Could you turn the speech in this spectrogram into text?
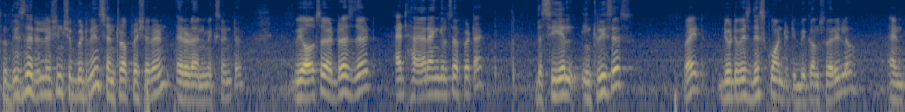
So this is the relationship between center of pressure and aerodynamic center. We also address that at higher angles of attack, the CL increases, right, due to which this quantity becomes very low and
